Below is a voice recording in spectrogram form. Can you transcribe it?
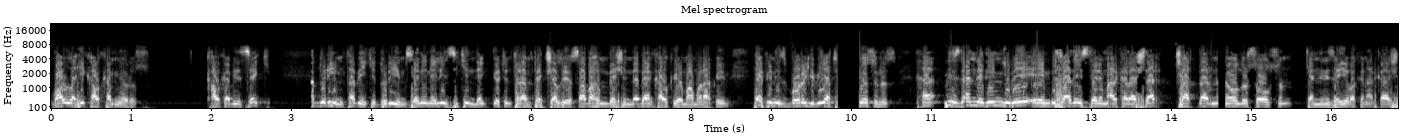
Vallahi kalkamıyoruz. Kalkabilsek durayım tabii ki durayım. Senin elin sikin götün trompet çalıyor. Sabahın beşinde ben kalkıyorum amına koyayım. Hepiniz boru gibi yatıyorsunuz. Bizden dediğim gibi e, müsaade isterim arkadaşlar. Şartlar ne olursa olsun kendinize iyi bakın arkadaşlar.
